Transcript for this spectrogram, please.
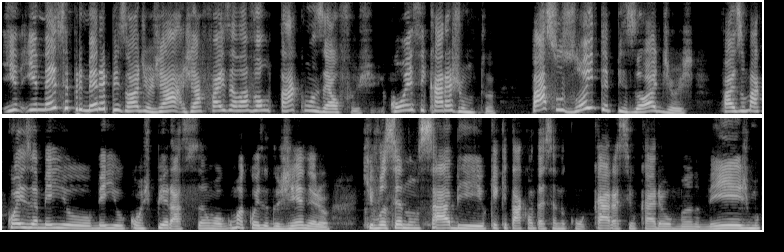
E, e, nesse primeiro episódio já, já faz ela voltar com os elfos, com esse cara junto. Passa os oito episódios, faz uma coisa meio, meio conspiração, alguma coisa do gênero, que você não sabe o que, que tá acontecendo com o cara, se o cara é humano mesmo.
